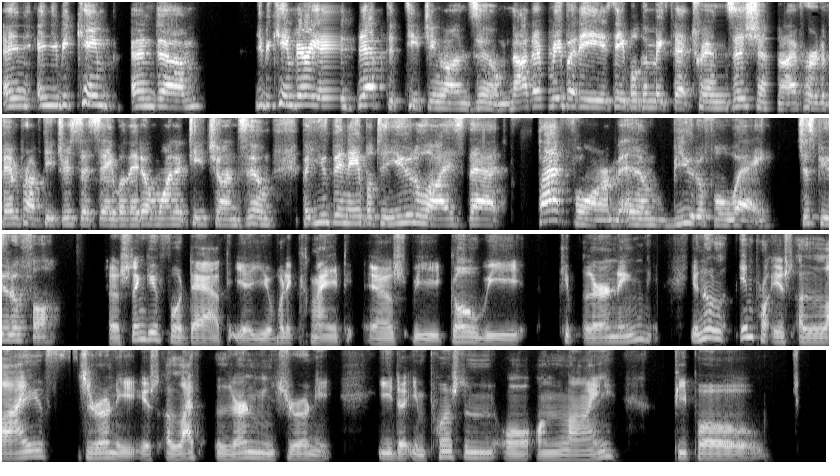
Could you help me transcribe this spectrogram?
And and you became and um you became very adept at teaching on Zoom. Not everybody is able to make that transition. I've heard of improv teachers that say, well, they don't want to teach on Zoom, but you've been able to utilize that platform in a beautiful way. Just beautiful. Uh, thank you for that. Yeah, you're very kind. As we go, we keep learning. You know, improv is a life journey, it's a life learning journey, either in person or online. People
